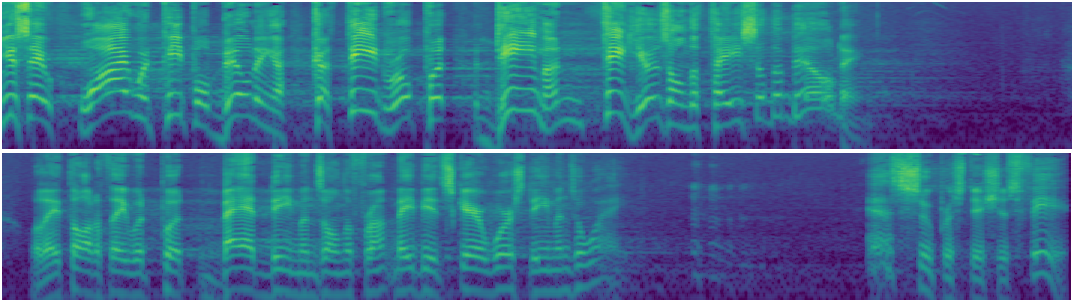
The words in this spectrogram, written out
You say, why would people building a cathedral put demon figures on the face of the building? Well, they thought if they would put bad demons on the front, maybe it'd scare worse demons away. That's superstitious fear.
